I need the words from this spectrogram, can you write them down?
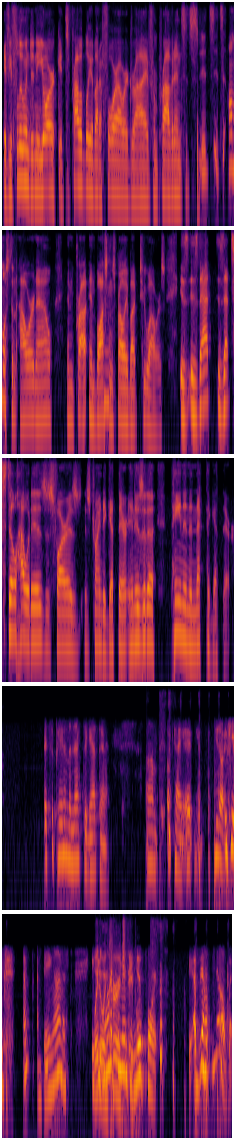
If you flew into New York, it's probably about a four-hour drive from Providence. It's it's it's almost an hour now, and Pro, and Boston's mm-hmm. probably about two hours. Is is that is that still how it is as far as as trying to get there? And is it a pain in the neck to get there? It's a pain in the neck to get there. Um, okay, it, you know, if you, I'm, I'm being honest if Way you want to come into people. Newport, no, but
